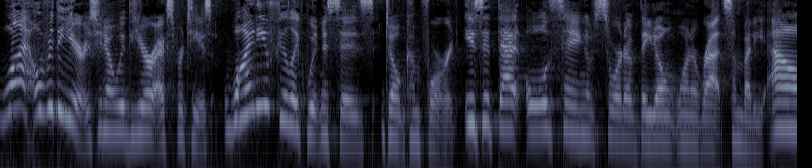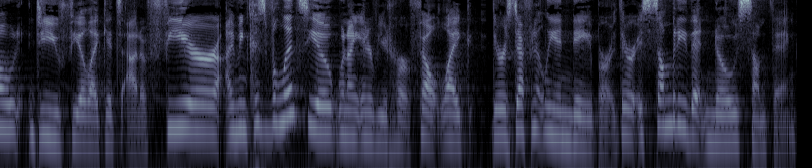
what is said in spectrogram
Why, over the years, you know, with your expertise, why do you feel like witnesses don't come forward? Is it that old saying of sort of they don't want to rat somebody out? Do you feel like it's out of fear? I mean, because Valencia, when I interviewed her, felt like there is definitely a neighbor, there is somebody that knows something.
